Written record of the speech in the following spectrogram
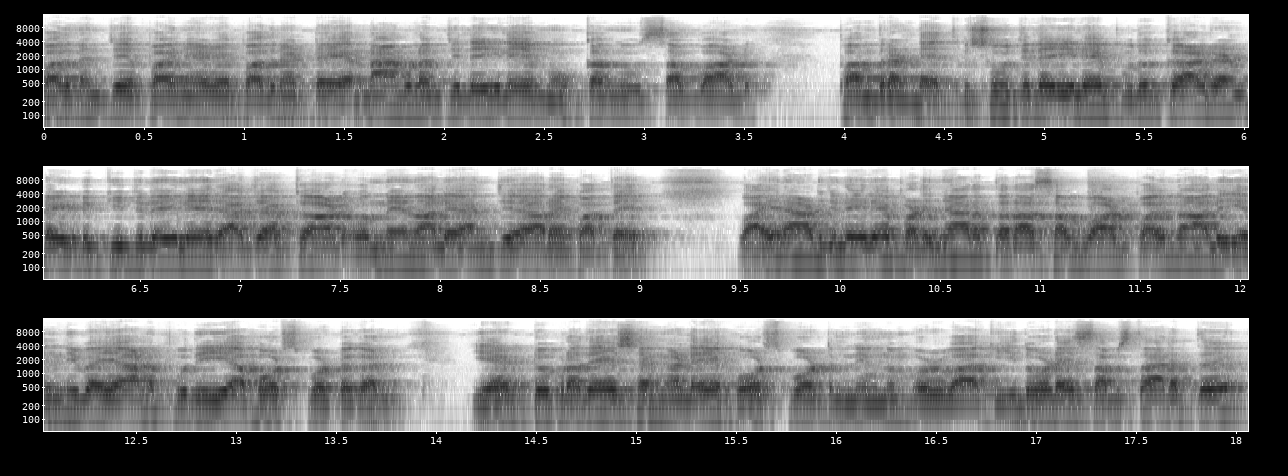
പതിനഞ്ച് പതിനേഴ് പതിനെട്ട് എറണാകുളം ജില്ലയിലെ മൂക്കന്നൂർ സബ് വാർഡ് പന്ത്രണ്ട്. തൃശൂർ ജില്ലയിലെ പുതുക്കാട് രണ്ട് ഇടുക്കി ജില്ലയിലെ രാജാക്കാട് ഒന്ന് നാല് അഞ്ച് ആറ് പത്ത്. വയനാട് ജില്ലയിലെ പടിഞ്ഞാറത്തറ സബ് വാർഡ് പതിനാല് എന്നിവയാണ് പുതിയ ഹോട്ട്സ്പോട്ടുകൾ. എട്ട് പ്രദേശങ്ങളെ ഹോട്ട്സ്പോട്ടിൽ നിന്നും ഒഴിവാക്കി. ഇതോടെ സംസ്ഥാനത്ത്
